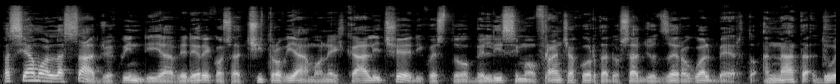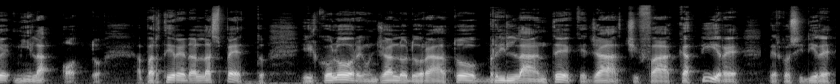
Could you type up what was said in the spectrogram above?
Passiamo all'assaggio e quindi a vedere cosa ci troviamo nel calice di questo bellissimo Franciacorta d'Ossaggio Zero Gualberto, annata 2008. A partire dall'aspetto, il colore un giallo dorato brillante che già ci fa capire, per così dire,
